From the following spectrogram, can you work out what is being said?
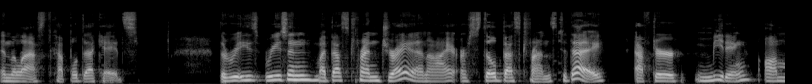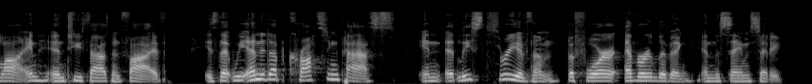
in the last couple decades. The re reason my best friend Drea and I are still best friends today, after meeting online in 2005, is that we ended up crossing paths in at least three of them before ever living in the same city.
